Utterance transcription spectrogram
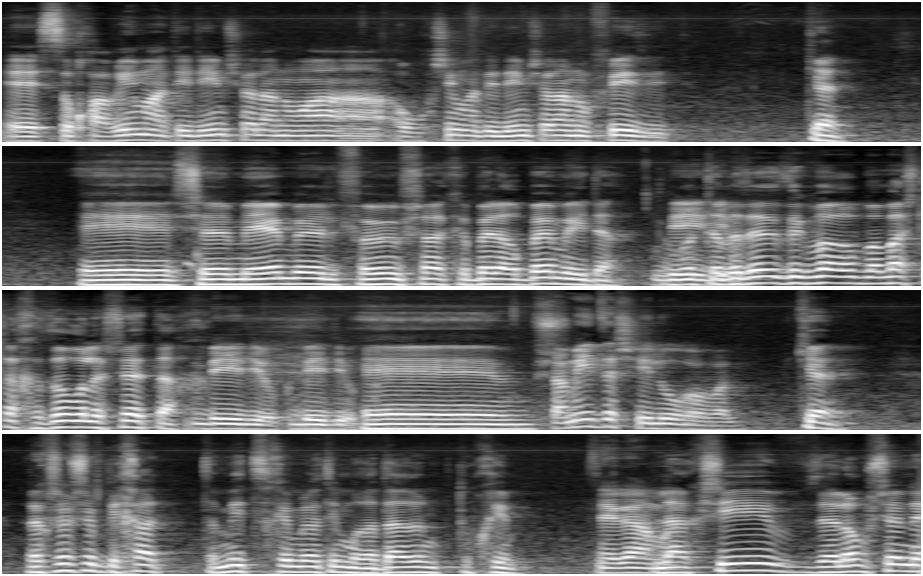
הסוחרים העתידיים שלנו, הרוכשים העתידיים שלנו פיזית. כן. אה, שמהם לפעמים אפשר לקבל הרבה מידע. בדיוק. אבל זה, זה כבר ממש לחזור לשטח. בדיוק, בדיוק. אה, תמיד זה שילוב אבל. כן. אני חושב שבכלל, תמיד צריכים להיות עם רדארים פתוחים. לגמרי. להקשיב, זה לא משנה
